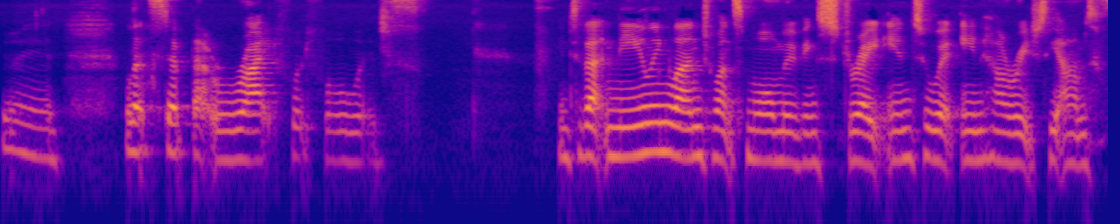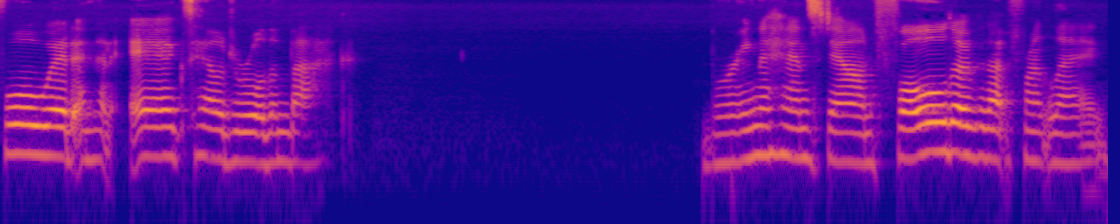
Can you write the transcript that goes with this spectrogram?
Good. Let's step that right foot forwards. Into that kneeling lunge once more, moving straight into it. Inhale, reach the arms forward, and then exhale, draw them back. Bring the hands down, fold over that front leg.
